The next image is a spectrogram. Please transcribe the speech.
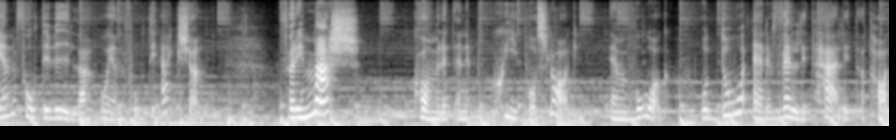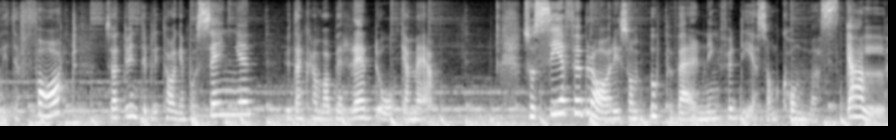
en fot i vila och en fot i action. För i mars kommer ett energipåslag, en våg. Och då är det väldigt härligt att ha lite fart så att du inte blir tagen på sängen utan kan vara beredd att åka med. Så se februari som uppvärmning för det som komma skall.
